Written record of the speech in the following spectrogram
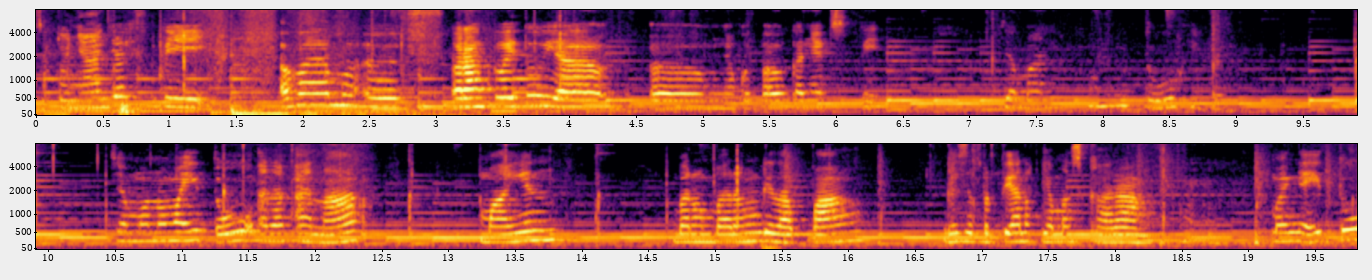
contohnya aja seperti apa uh, orang tua itu ya uh, menyangkut pautkannya seperti zaman itu gitu. Zaman nama itu anak-anak main bareng-bareng di lapang gak seperti anak zaman sekarang mainnya itu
